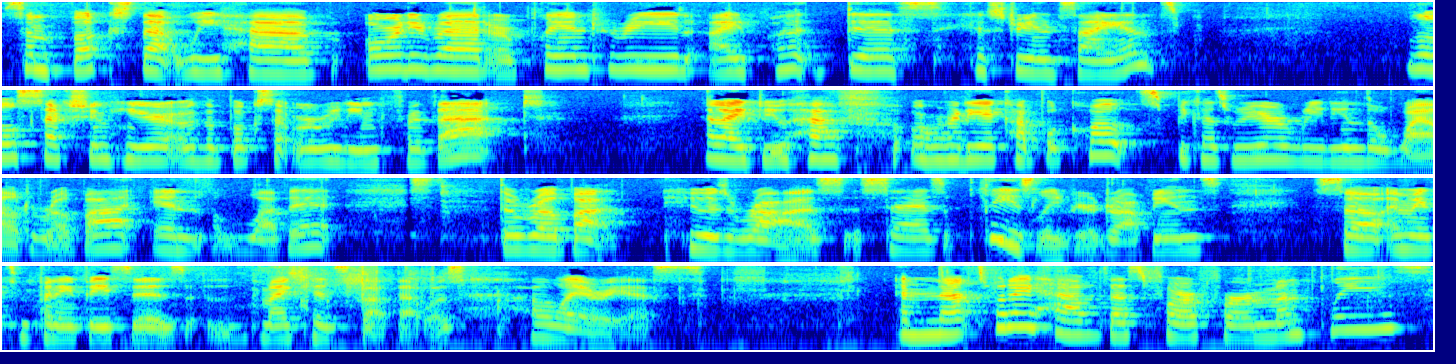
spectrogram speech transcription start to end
Some books that we have already read or plan to read. I put this history and science little section here of the books that we're reading for that. And I do have already a couple quotes because we are reading The Wild Robot and love it. The robot who is Roz, says, please leave your droppings. So I made some funny faces. My kids thought that was hilarious. And that's what I have thus far for monthlies.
